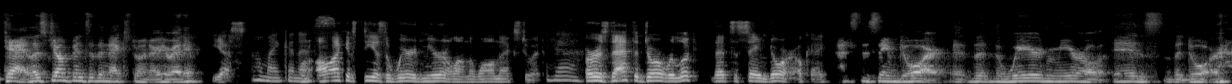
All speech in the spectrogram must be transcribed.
Okay, let's jump into the next one. Are you ready? Yes. Oh my Well, goodness. all I can see is the weird mural on the wall next to it. yeah. Or is that the door we're looking? That's the same door. Okay. That's the same door. Uh, The the weird mural is the door.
